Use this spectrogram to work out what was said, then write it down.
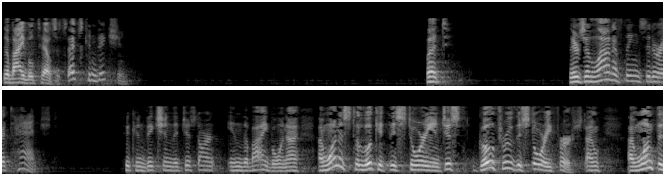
the Bible tells us. That's conviction. But there's a lot of things that are attached to conviction that just aren't in the Bible. And I, I want us to look at this story and just go through the story first. I, I want the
